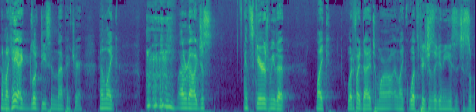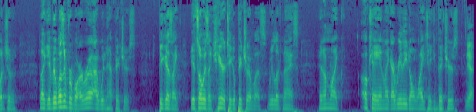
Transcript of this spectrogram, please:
I'm like, hey, I look decent in that picture, and like, I don't know. I just it scares me that like, what if I died tomorrow and like, what's pictures I gonna use? It's just a bunch of like, if it wasn't for Barbara, I wouldn't have pictures because like it's always like, here, take a picture of us. We look nice, and I'm like, okay, and like I really don't like taking pictures. yeah,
